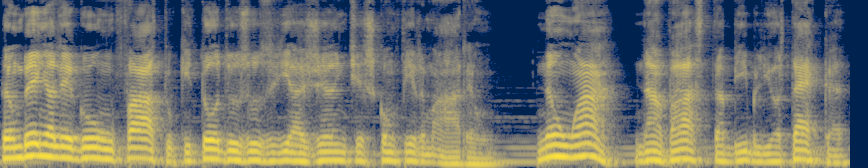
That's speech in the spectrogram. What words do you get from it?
Também alegou um fato que todos os viajantes confirmaram: não há, na vasta biblioteca,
